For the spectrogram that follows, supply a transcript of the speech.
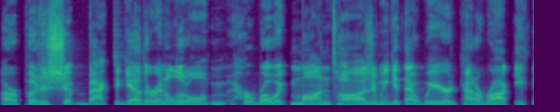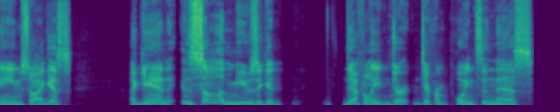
or put his ship back together in a little mm, heroic montage, and we get that weird kind of rocky theme. So I guess again, some of the music at definitely different points in this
